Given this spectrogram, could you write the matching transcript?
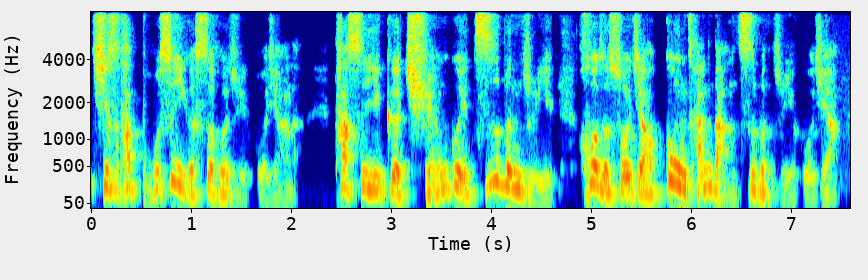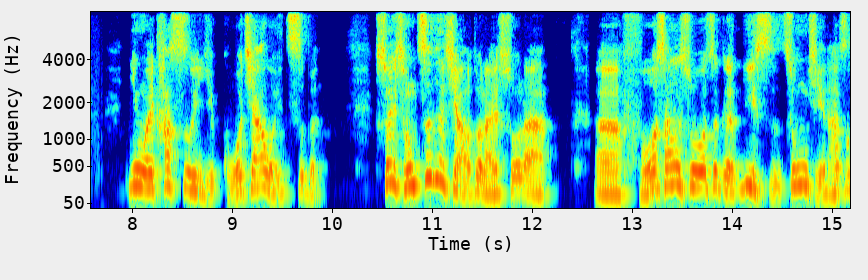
其实它不是一个社会主义国家了，它是一个权贵资本主义，或者说叫共产党资本主义国家。因为它是以国家为资本，所以从这个角度来说呢。呃，佛山说这个历史终结，他是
